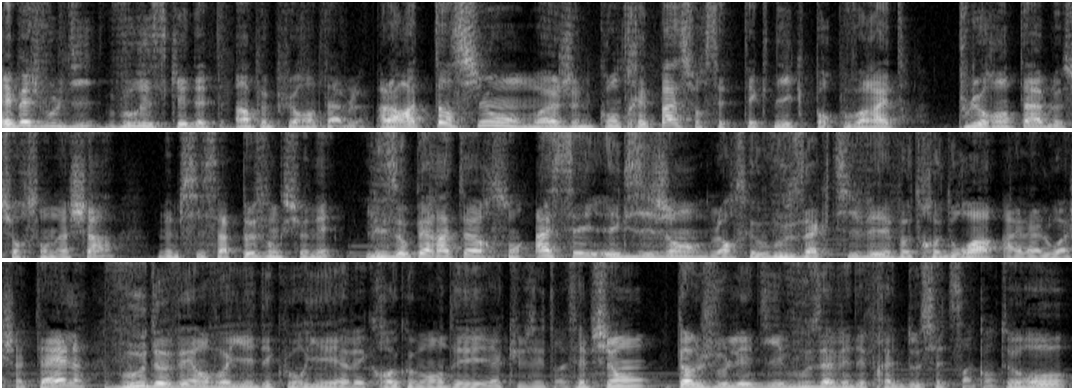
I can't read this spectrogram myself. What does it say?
Eh bien je vous le dis, vous risquez d'être un peu plus rentable. Alors attention, moi je ne compterai pas sur cette technique pour pouvoir être plus rentable sur son achat, même si ça peut fonctionner. Les opérateurs sont assez exigeants lorsque vous activez votre droit à la loi Châtel. Vous devez envoyer des courriers avec recommandé et accusé de réception. Comme je vous l'ai dit, vous avez des frais de dossier de 50 euros.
